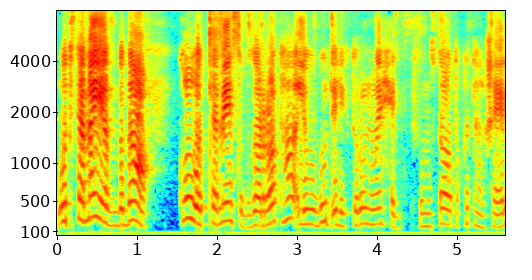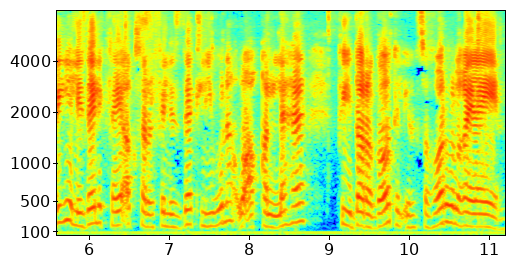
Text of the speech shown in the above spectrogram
وتتميز بضعف قوة تماسك ذراتها لوجود إلكترون واحد في مستوى طاقتها الخارجي لذلك فهي أكثر الفلزات ليونة وأقلها في درجات الانصهار والغليان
